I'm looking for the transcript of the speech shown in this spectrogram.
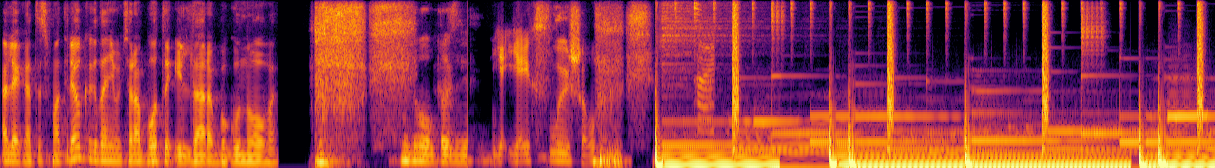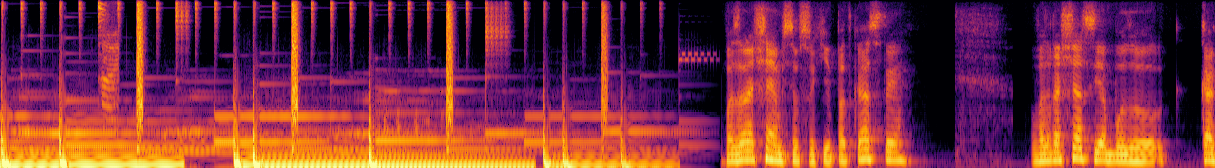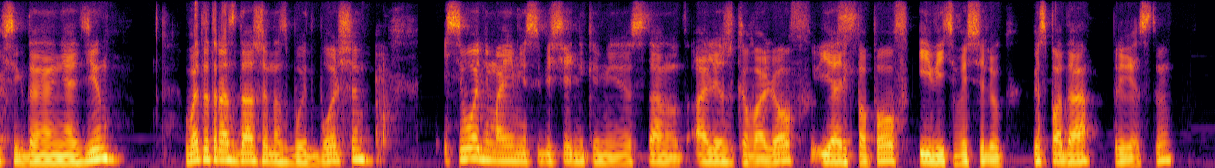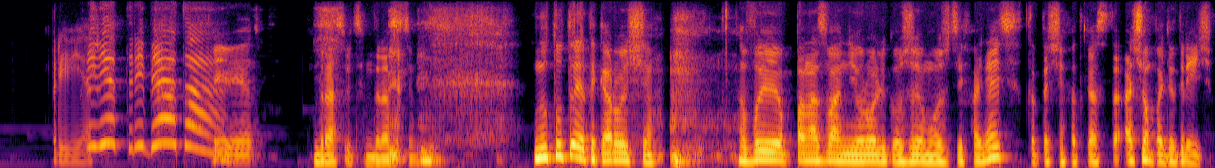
Олег, а ты смотрел когда-нибудь работы Ильдара Багунова? Я, я их слышал. Возвращаемся в сухие подкасты. Возвращаться я буду, как всегда, не один. В этот раз даже нас будет больше. Сегодня моими собеседниками станут Олеж Ковалев, Ярик Попов и Витя Василюк. Господа, приветствую. Привет. Привет, ребята! Привет. Здравствуйте, здравствуйте. Ну тут это, короче, вы по названию ролика уже можете понять, точнее подкаста, о чем пойдет речь.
